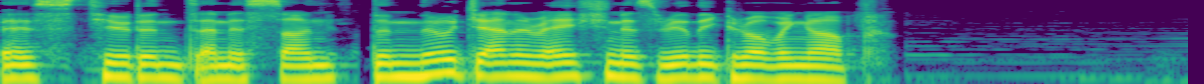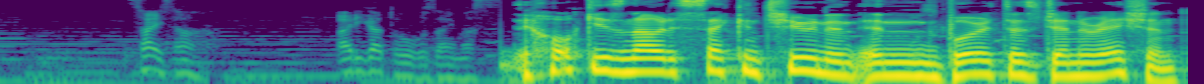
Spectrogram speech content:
his student and his son. The new generation is really growing up. Houki's now the second chunin, in Boruto's generation.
